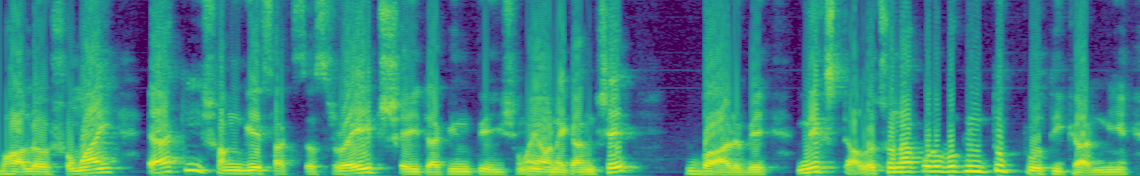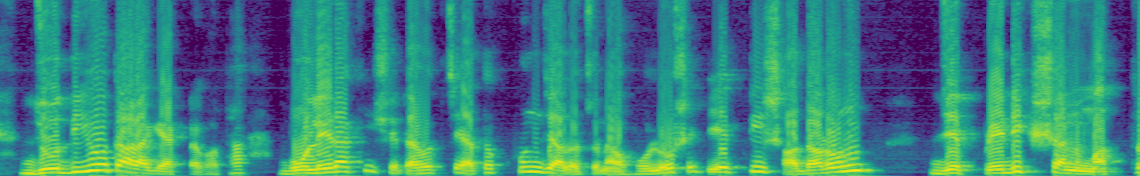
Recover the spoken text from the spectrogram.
ভালো সময়। একই সঙ্গে সাকসেস রেট সেইটা কিন্তু এই সময় অনেকাংশে বাড়বে। নেক্সট আলোচনা করব কিন্তু প্রতিকার নিয়ে। যদিও তার আগে একটা কথা বলে রাখি, সেটা হচ্ছে এতক্ষণ যে আলোচনা হলো সেটি একটি সাধারণ যে প্রেডিকশন মাত্র,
